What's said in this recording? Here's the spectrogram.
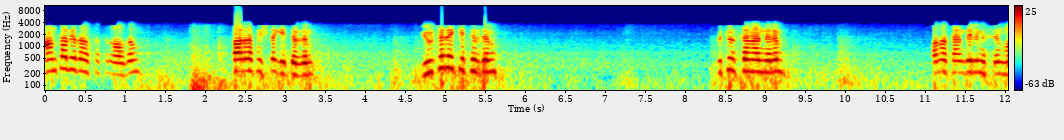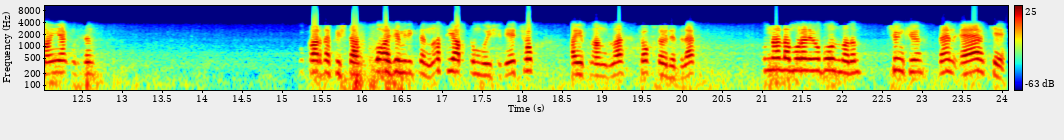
Antalya'dan satın aldım. Sarrafış'ta getirdim. Yürüterek getirdim. Bütün sevenlerim bana sen deli misin, manyak mısın? Bu karda kışta, bu acemilikte nasıl yaptın bu işi diye çok hayıflandılar, çok söylediler. Bunlarla moralimi bozmadım. Çünkü ben eğer ki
